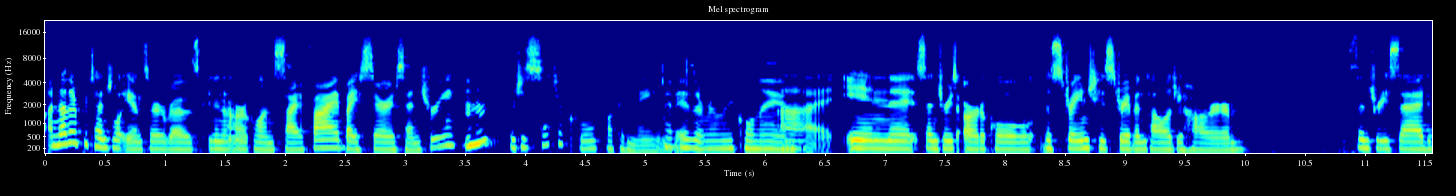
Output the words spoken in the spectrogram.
another potential answer arose in an article on SYFY by Sarah Century, Mhm. which is such a cool fucking name. That is a really cool name. Uh, in Century's article, The Strange History of Anthology Horror, Century said,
